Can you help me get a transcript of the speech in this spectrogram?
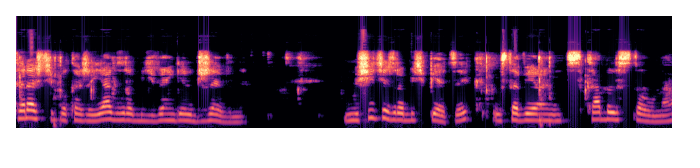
teraz Ci pokażę jak zrobić węgiel drzewny. Musicie zrobić piecyk ustawiając cobblestone'a.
